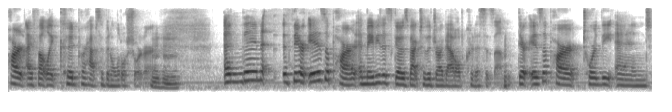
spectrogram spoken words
part I felt like could perhaps have been a little shorter. Mm-hmm. And then there is a part, and maybe this goes back to the drug addled criticism. There is a part toward the end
